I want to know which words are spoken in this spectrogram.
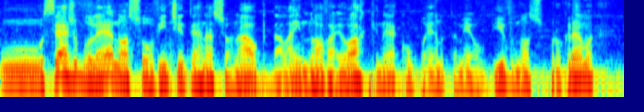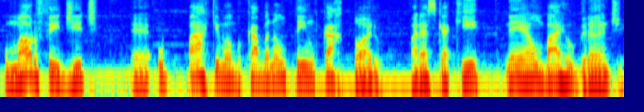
O Sérgio Bulé, nosso ouvinte internacional, que está lá em Nova York, né, acompanhando também ao vivo nosso programa, o Mauro Feidite, é, o Parque Mambucaba não tem um cartório. Parece que aqui nem é um bairro grande.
